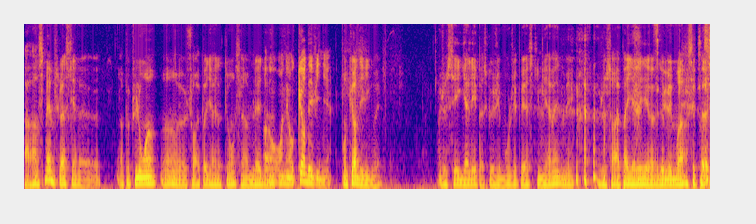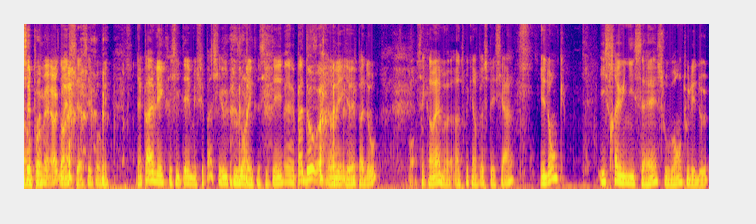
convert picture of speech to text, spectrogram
à Reims même, parce que là c'est un peu plus loin, hein, je ne saurais pas dire exactement, c'est un bled. euh, on est au cœur des vignes. au cœur des vignes, ouais. Je sais y aller parce que j'ai mon GPS qui m'y amène, mais je ne saurais pas y aller euh, de mémoire. C'est assez paumé, hein, Ouais, c'est assez paumé. Il y a quand même l'électricité, mais je sais pas s'il y a eu toujours l'électricité. Il n'y avait pas d'eau. Ah oui, il n'y avait pas d'eau. Bon, c'est quand même un truc un peu spécial. Et donc, ils se réunissaient souvent tous les deux.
